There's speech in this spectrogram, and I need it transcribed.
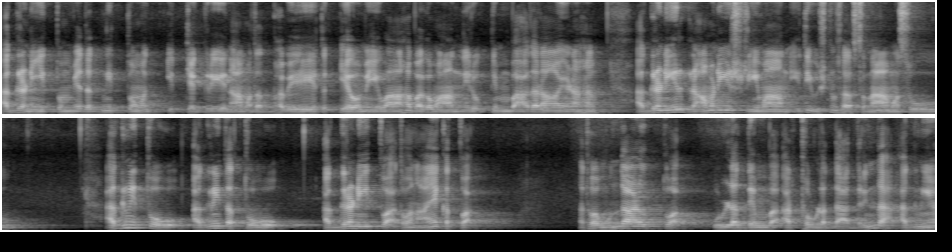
ಅಗ್ರಣೀತ್ವಂ ಯದಗ್ನಿತ್ವಂ ಇತ್ಯಗ್ರೇ ನಾಮ ತದ್ಭವೇತ್ ಏವಮೇವಾಹ ಭಗವಾನ್ ನಿರುಕ್ತಿಂ ಬಾದರಾಯಣ ಅಗ್ರಣೀರ್ಗ್ರಾಮಣೀ ಶ್ರೀಮಾನ್ ಇತಿ ವಿಷ್ಣು ಸಹಸ್ರನಾಮಸು ಅಗ್ನಿತ್ವವು ಅಗ್ನಿತತ್ವವು ಅಗ್ರಣೀತ್ವ ಅಥವಾ ನಾಯಕತ್ವ ಅಥವಾ ಮುಂದಾಳುತ್ವ ಉಳ್ಳದ್ದೆಂಬ ಅರ್ಥವುಳ್ಳದ್ದಾದ್ದರಿಂದ ಅಗ್ನಿಯ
